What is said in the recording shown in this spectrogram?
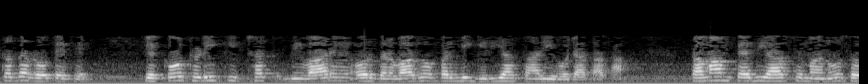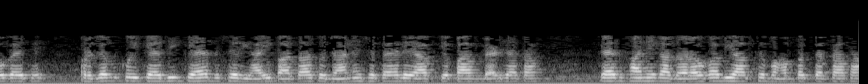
قدر روتے تھے۔ کہ کوٹڑی کی چھت، دیواریں اور دروازوں پر بھی گریا ساری ہو جاتا تھا۔ تمام قیدی آپ سے مانوس ہو گئے تھے اور جب کوئی قیدی قید سے رہائی پاتا تو جانے سے پہلے آپ کے پاس بیٹھ جاتا۔ قید خانے کا دروگا بھی آپ سے محبت کرتا تھا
